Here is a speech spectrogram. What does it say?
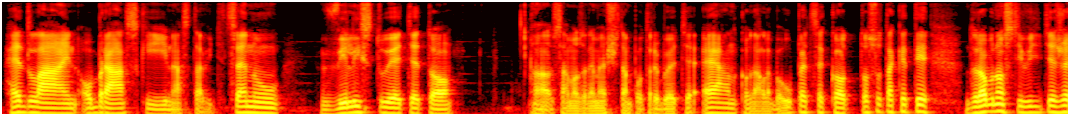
headline, obrázky, nastaviť cenu, vylistujete to, Samozrejme, ešte tam potrebujete EAN kód alebo UPC kód. To sú také tie drobnosti. Vidíte, že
